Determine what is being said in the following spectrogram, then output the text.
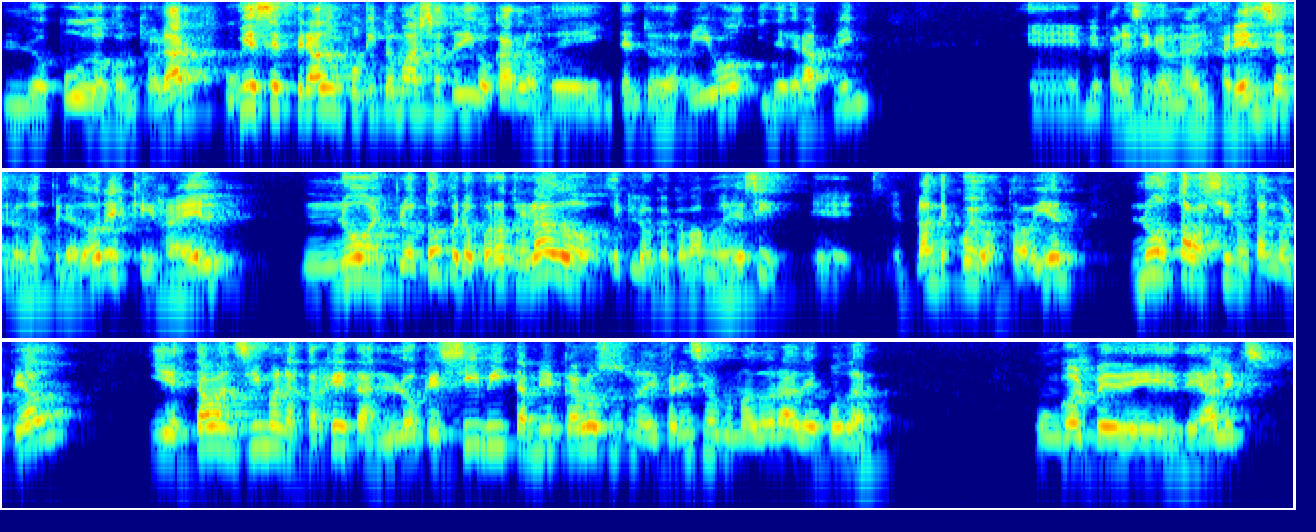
lo pudo controlar. Hubiese esperado un poquito más, ya te digo, Carlos, de intento de derribo y de grappling. Eh, me parece que hay una diferencia entre los dos peleadores, que Israel no explotó, pero por otro lado, es lo que acabamos de decir, eh, el plan de juego estaba bien, no estaba siendo tan golpeado y estaba encima en las tarjetas. Lo que sí vi también, Carlos, es una diferencia abrumadora de poder. Un golpe de, de Alex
